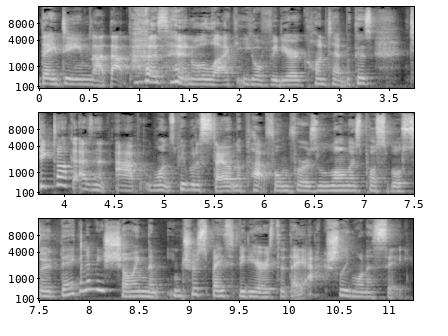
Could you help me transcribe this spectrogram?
they deem that that person will like your video content because TikTok as an app wants people to stay on the platform for as long as possible. So they're going to be showing them interest based videos that they actually want to see.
